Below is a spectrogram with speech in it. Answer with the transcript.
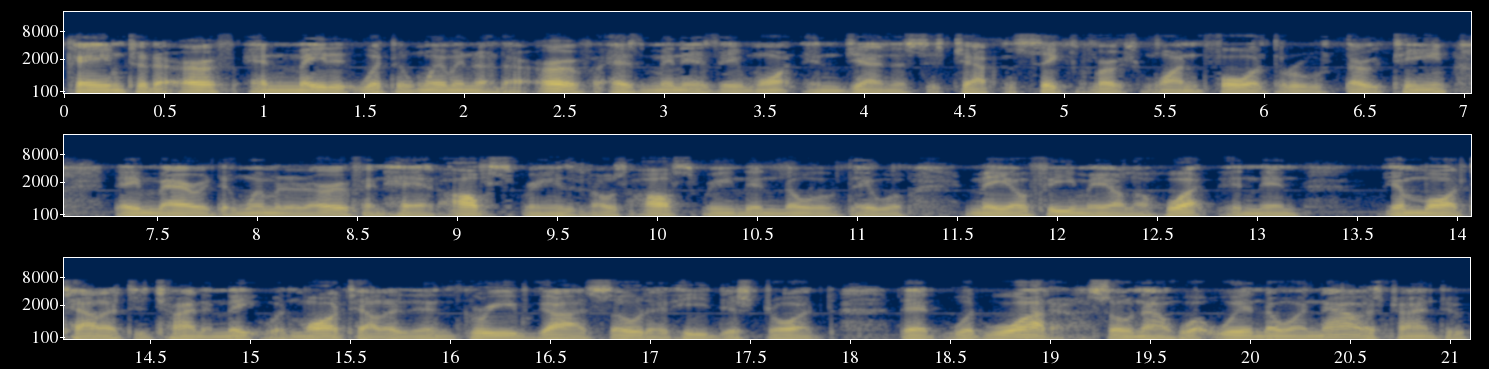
came to the earth and mated with the women of the earth, as many as they want in Genesis chapter 6, verse 1, 4 through 13. They married the women of the earth and had offspring, and those offspring didn't know if they were male, female, or what, and then immortality trying to mate with mortality and grieve God so that he destroyed that with water. So now what we're doing now is trying to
